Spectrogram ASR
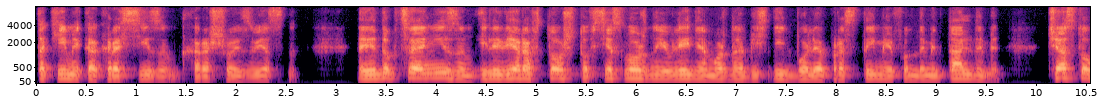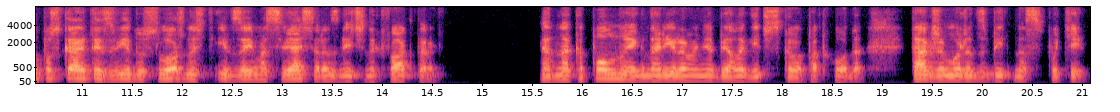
такими как расизм, хорошо известна. Редукционизм или вера в то, что все сложные явления можно объяснить более простыми и фундаментальными, часто упускает из виду сложность и взаимосвязь различных факторов. Однако полное игнорирование биологического подхода также может сбить нас с пути.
